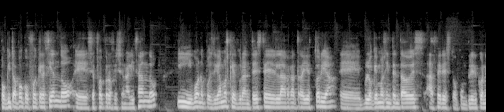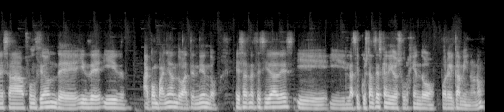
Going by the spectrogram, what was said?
Poquito a poco fue creciendo, eh, se fue profesionalizando y bueno, pues digamos que durante esta larga trayectoria eh, lo que hemos intentado es hacer esto, cumplir con esa función de ir, de, ir acompañando, atendiendo esas necesidades y, las circunstancias que han ido surgiendo por el camino, ¿no?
